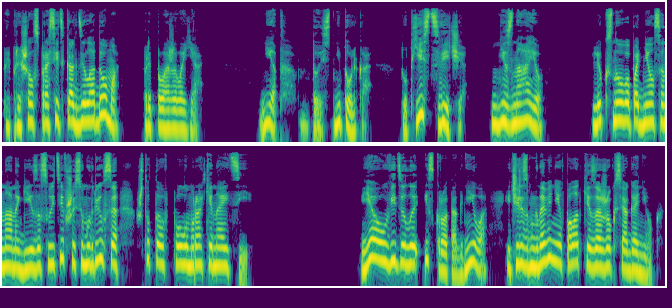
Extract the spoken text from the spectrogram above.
«Ты пришел спросить, как дела дома?» — предположила я. «Нет, то есть не только. Тут есть свечи?» «Не знаю». Люк снова поднялся на ноги и, засуетившись, умудрился что-то в полумраке найти. Я увидела искру от огнива, и через мгновение в палатке зажегся огонек.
